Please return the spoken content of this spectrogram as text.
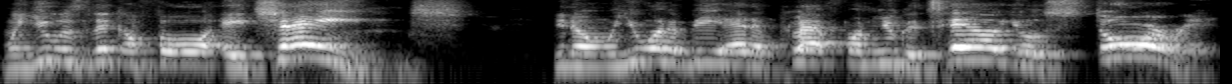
when you was looking for a change, you know, when you want to be at a platform, you could tell your story.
